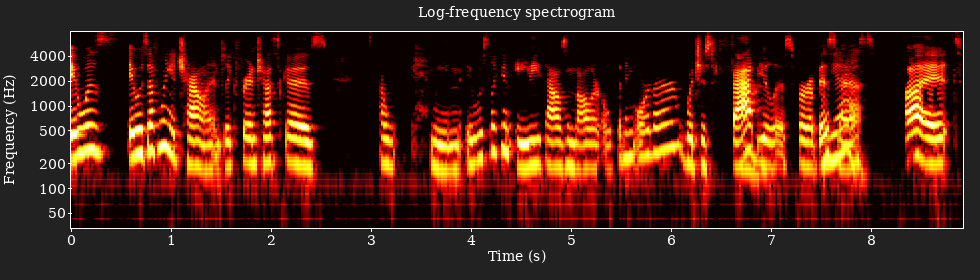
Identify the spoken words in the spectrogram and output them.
it was it was definitely a challenge. Like Francesca's I, I mean, it was like an eighty thousand dollar opening order, which is fabulous for a business. Yeah. But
